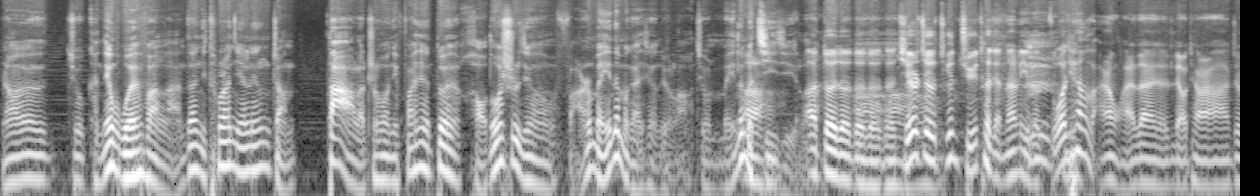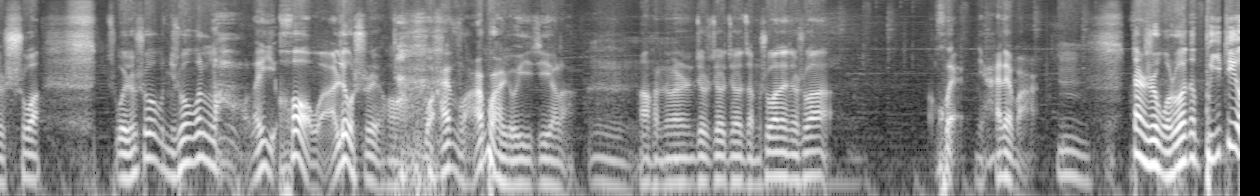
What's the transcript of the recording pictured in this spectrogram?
然后就肯定不会犯懒。但你突然年龄长大了之后，你发现对好多事情反而没那么感兴趣了，就没那么积极了啊，对对对对对，啊其实就跟举一特简单例子，昨天晚上我还在聊天啊，就是说，我就说，你说我老了以后，我六十以后，我还玩不玩游戏机了？嗯啊，很多人就就就怎么说呢？就说会，你还得玩。嗯，但是我说那不一定，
